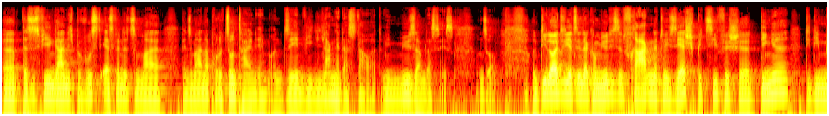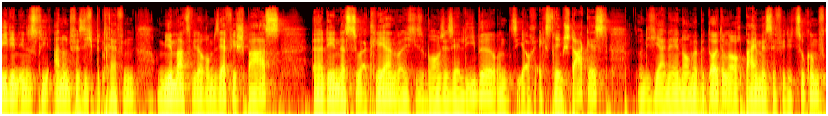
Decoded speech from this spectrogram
Äh, das ist vielen gar nicht bewusst, erst wenn, sie mal, wenn sie mal an der Produktion teilnehmen und sehen, wie lange das dauert, wie mühsam das ist und so. Und die Leute, die jetzt in der Community sind, fragen natürlich sehr spezifische Dinge, die die Medienindustrie an und für sich betreffen. Und mir macht es wiederum sehr viel Spaß, äh, denen das zu erklären, weil ich diese Branche sehr liebe und sie auch extrem stark ist und ich hier eine enorme Bedeutung auch beimesse für die Zukunft.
